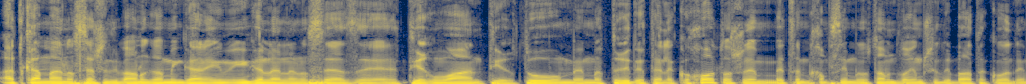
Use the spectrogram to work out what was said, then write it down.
עד כמה הנושא שדיברנו גם עם יגאל על הנושא הזה, טיר 1, טיר 2, מטריד את הלקוחות, או שהם בעצם מחפשים את אותם דברים שדיברת קודם?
